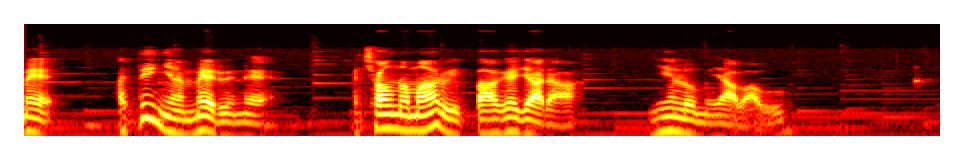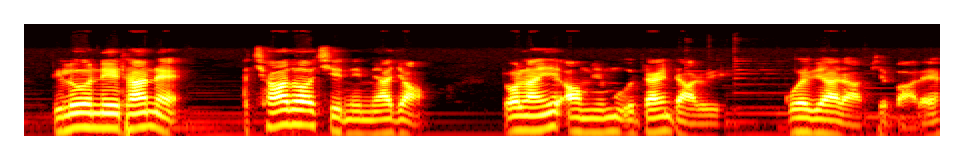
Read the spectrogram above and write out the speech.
မဲ့အသိဉာဏ်မဲ့တွေနဲ့အချောင်သမားတွေပါခဲ့ကြတာညင်းလို့မရပါဘူးဒီလိုအနေထားနဲ့အခြားသောအခြေအနေများကြောင့်တော်လန်ရေးအောင်မြင်မှုအတိုင်းအတာတွေကွဲပြားတာဖြစ်ပါတယ်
